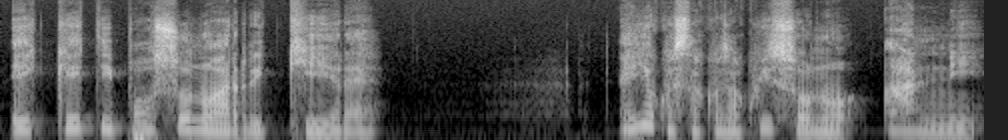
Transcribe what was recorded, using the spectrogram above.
e che ti possono arricchire. E io questa cosa qui sono anni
